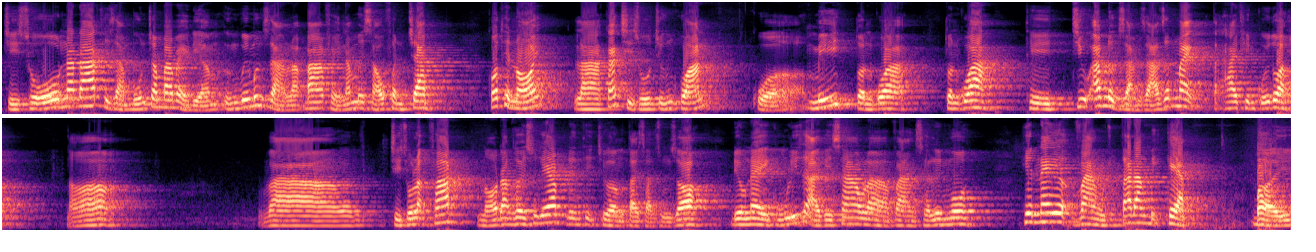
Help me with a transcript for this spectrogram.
Chỉ số Nasdaq thì giảm 437 điểm, ứng với mức giảm là 3,56%. Có thể nói là các chỉ số chứng khoán của Mỹ tuần qua tuần qua thì chịu áp lực giảm giá rất mạnh tại hai phiên cuối tuần. Đó. Và chỉ số lạm phát, nó đang gây sức ép lên thị trường tài sản rủi ro. Điều này cũng lý giải vì sao là vàng sẽ lên ngôi. Hiện nay, vàng của chúng ta đang bị kẹp bởi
